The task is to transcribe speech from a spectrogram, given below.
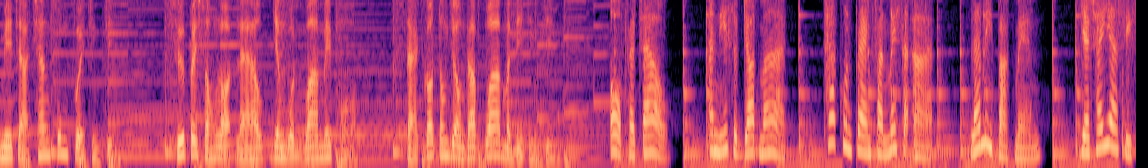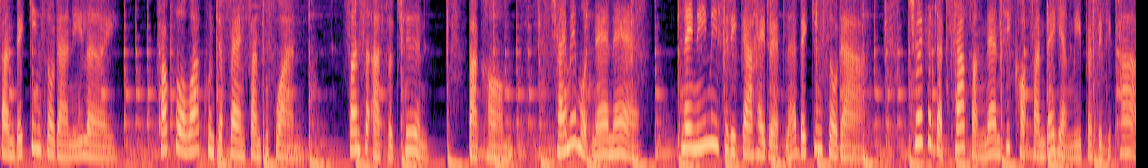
เมียจ๋าช่างฟุ่มเฟือยจริง ๆ ซื้อไปสองหลอดแล้วยังบ่นว่าไม่พอ แต่ก็ต้องยอมรับว่ามันดีจริง โอ้พระเจ้า อันนี้สุดยอดมาก ถ้าคุณแปรงฟันไม่สะอาด และมีปากเหม็น อย่าใช้ยาสีฟันเบกกิ้งโซดานี้เลย เพราะกลัวว่าคุณจะแปรงฟันทุกวัน ฟันสะอาดสดชื่น ปากหอม ใช้ไม่หมดแน่ๆ ในนี้มีซิลิกาไฮเดรตและเบกกิ้งโซดา ช่วยกระจัดคราบฝังแน่นที่ขอบฟันได้อย่างมีประสิทธิภาพ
